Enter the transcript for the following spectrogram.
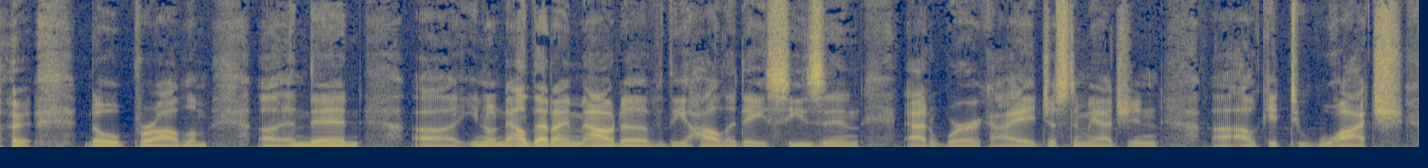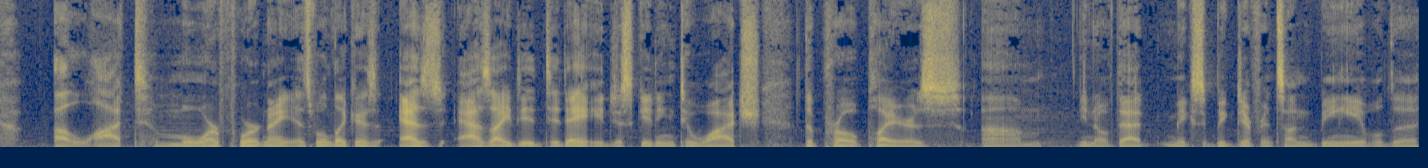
no problem. Uh, and then, uh, you know, now that I'm out of the holiday season at work, I just imagine uh, I'll get to watch a lot more Fortnite as well. Like as as as I did today, just getting to watch the pro players. Um, you know that makes a big difference on being able to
